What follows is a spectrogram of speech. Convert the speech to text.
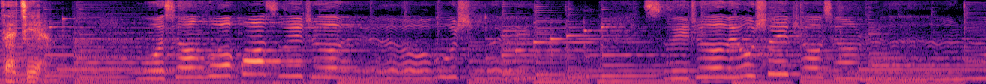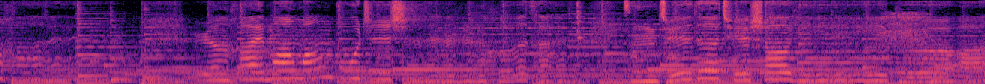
再见。我像落花随着流水，随着流水飘向人海。人海茫茫不知身何在，总觉得缺少一个爱。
